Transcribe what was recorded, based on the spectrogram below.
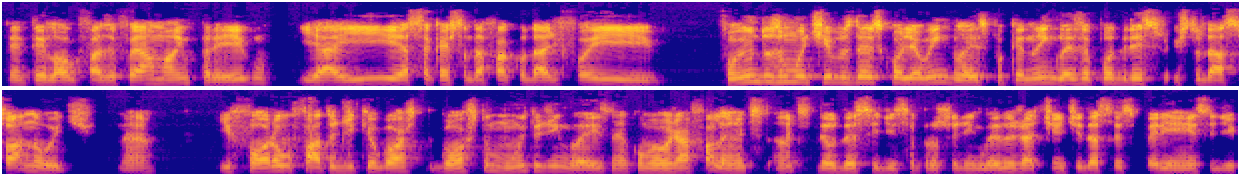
tentei logo fazer foi arrumar um emprego. E aí essa questão da faculdade foi foi um dos motivos de eu escolher o inglês, porque no inglês eu poderia estudar só à noite, né? E fora o fato de que eu gosto, gosto muito de inglês, né? Como eu já falei antes, antes de eu decidir ser professor de inglês, eu já tinha tido essa experiência de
